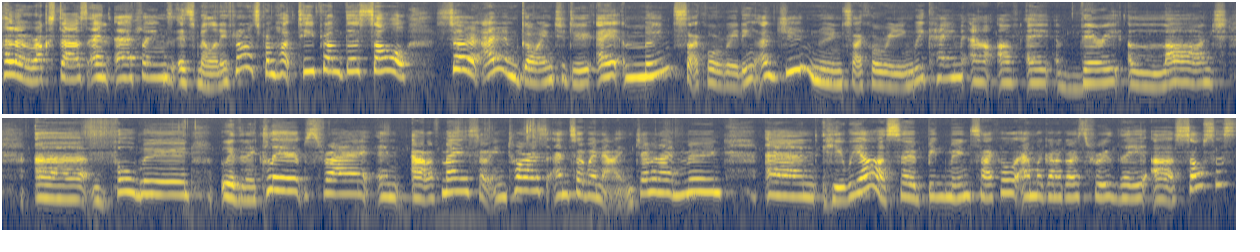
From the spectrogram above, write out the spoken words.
Hello, rock stars and earthlings. It's Melanie Florence from Hot Tea for the Soul. So, I am going to do a moon cycle reading, a June moon cycle reading. We came out of a very large uh, full moon with an eclipse, right, in out of May, so in Taurus, and so we're now in Gemini moon, and here we are. So, big moon cycle, and we're going to go through the uh, solstice.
